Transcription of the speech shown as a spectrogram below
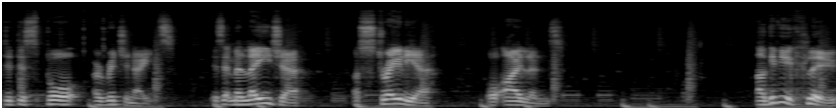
did this sport originate? Is it Malaysia, Australia, or Ireland? I'll give you a clue.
